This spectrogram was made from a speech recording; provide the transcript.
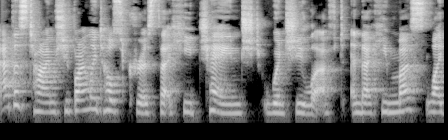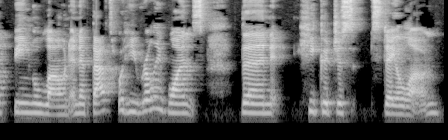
At this time, she finally tells Chris that he changed when she left and that he must like being alone. And if that's what he really wants, then he could just stay alone.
